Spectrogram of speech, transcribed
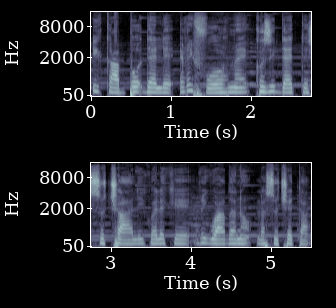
il campo delle riforme cosiddette sociali, quelle che riguardano la società.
